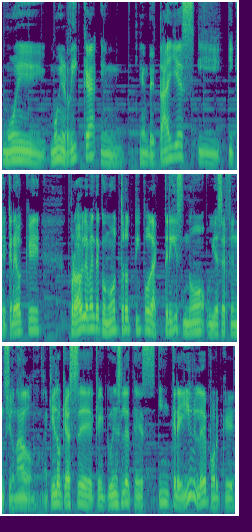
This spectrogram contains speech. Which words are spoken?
muy, muy rica en, en detalles y, y que creo que probablemente con otro tipo de actriz no hubiese funcionado. Aquí lo que hace Kate Winslet es increíble porque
